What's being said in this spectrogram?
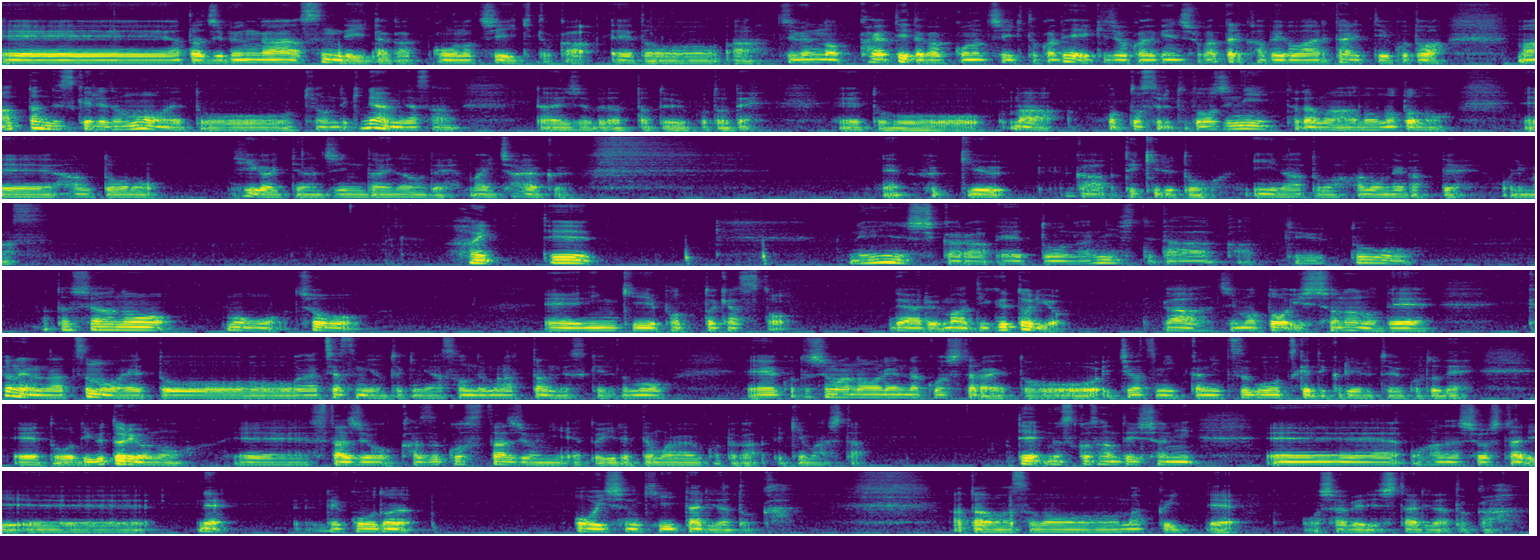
えー、あとは自分が住んでいた学校の地域とか、えーと、あ自分の通っていた学校の地域とかで液状化現象があったり壁が割れたりっていうことは、まあ、あったんですけれども、えーと、基本的には皆さん大丈夫だったということで、えーとまあ、ほっとすると同時にただまああの能登の、えー、半島の被害っていうのは甚大なので、まあ、いち早く、ね、復旧ができるといいなとはあの願っております。はい。で年始からえっ、ー、と何してたかっていうと私あのもう超、えー、人気ポッドキャストである、まあ、ディグトリオが地元一緒なので去年の夏も、えーと夏休みの時に遊んでもらったんですけれどもえー、今年もあの連絡をしたら、えーと、1月3日に都合をつけてくれるということで、えーと、ディグトリオの、えー、スタジオ和子スタジオに、えーと、入れてもらうことができました。で息子さんと一緒に、えー、お話をしたり、えー、ねレコードを一緒に聴いたりだとかあとはそのマック行っておしゃべりしたりだとか、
